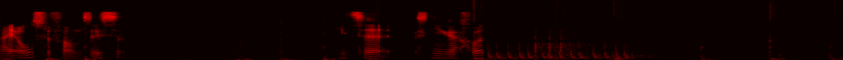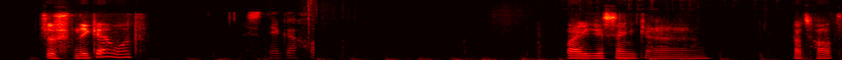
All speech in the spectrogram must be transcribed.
I also found this. It's a Snegahot. It's a snigger? What? Snegahot. Why do you think uh, that's hot?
